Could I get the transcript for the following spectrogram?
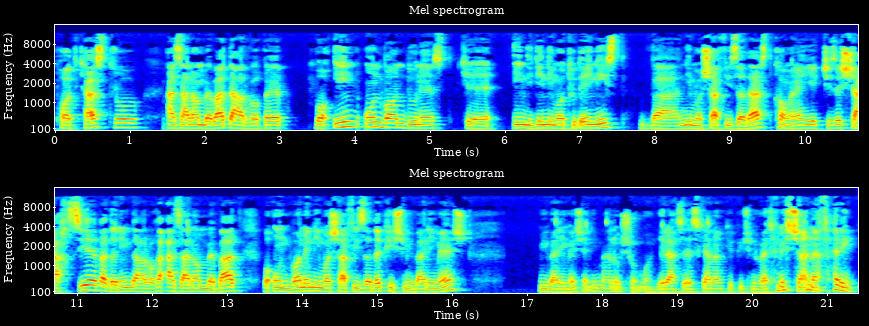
پادکست رو از الان به بعد در واقع با این عنوان دونست که این دیگه نیما Today نیست و نیما شفیزاده است. کاملا یک چیز شخصیه و داریم در واقع از الان به بعد با عنوان نیما شفیزاده پیش میبریمش. میبریمش یعنی من و شما. یه لحظه حس کردم که پیش میبریمش چند نفریم.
